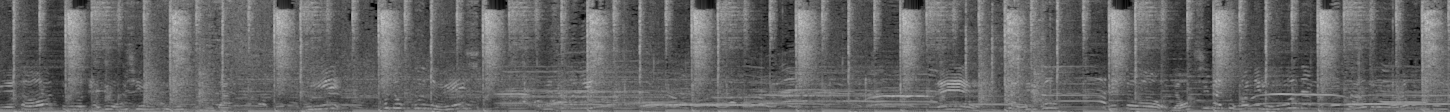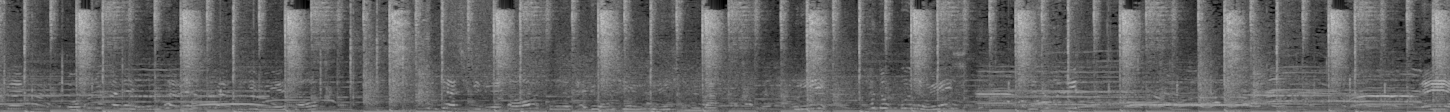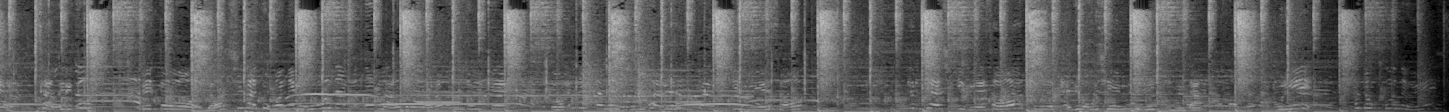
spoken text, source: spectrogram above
위해서 또 달려오신 분이십니다. 우리 의회 시- 우리 사모님. 네. 자, 그리고 우리 또 역시나 동원이를 응원하는 마음으로 여러분들께 또 훈육하는 인사를 함께하시기 위해서 함께하시기 위해서 또 달려오신 분이십니다. 역시나 동원을 응원하는 마음으로 여러분들께 또 행복하는 인사를 함께 하시기 위해서 함께 하시기 위해서 또 달려오신 분이 있습니다.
